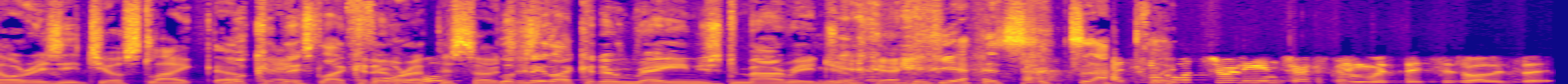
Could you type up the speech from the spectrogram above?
or is it just like look at this like an four episodes? Look at it like an arranged marriage. Okay. yes, exactly. I think what's really interesting with this as well is that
